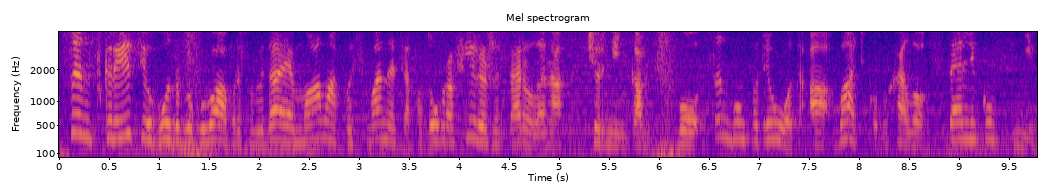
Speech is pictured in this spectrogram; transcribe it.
Син скрізь його заблокував. Розповідає мама, письменниця, фотограф і режисер Олена Чернінька. Бо син був патріот, а батько Михайло Стельніков ні.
